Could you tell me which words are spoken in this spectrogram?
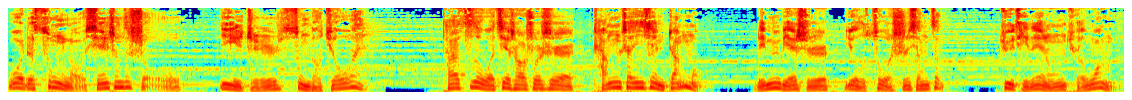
握着宋老先生的手，一直送到郊外。他自我介绍说是常山县张某，临别时又作诗相赠，具体内容全忘了。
